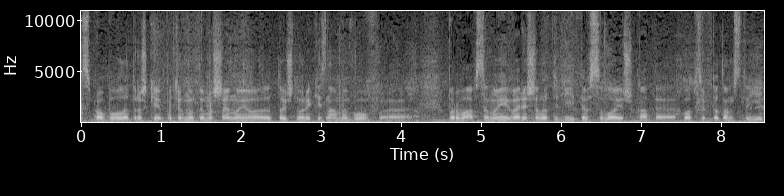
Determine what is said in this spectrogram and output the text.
Спробували трошки потягнути машиною. Той шнур, який з нами був, е, порвався. Ну і вирішили тоді йти в село і шукати хлопців, хто там стоїть.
